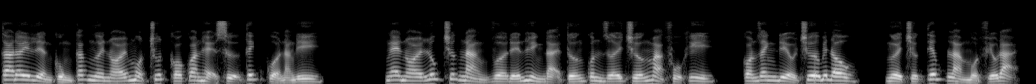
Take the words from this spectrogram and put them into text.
ta đây liền cùng các ngươi nói một chút có quan hệ sự tích của nàng đi. Nghe nói lúc trước nàng vừa đến hình đại tướng quân dưới trướng mạc phủ khi, còn danh điều chưa biết đâu, người trực tiếp làm một phiếu đại.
